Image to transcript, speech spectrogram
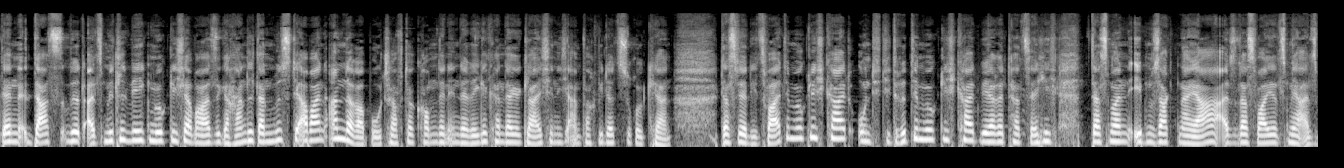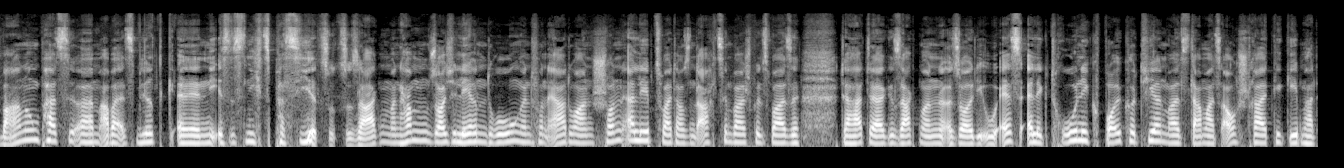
Denn das wird als Mittelweg möglicherweise gehandelt. Dann müsste aber ein anderer Botschafter kommen, denn in der Regel kann der gleiche nicht einfach wieder zurückkehren. Das wäre die zweite Möglichkeit. Und die dritte Möglichkeit wäre tatsächlich, dass man eben sagt, na ja, also das war jetzt mehr als Warnung, ähm, aber es wird, äh, es ist nichts passiert sozusagen. Man haben solche leeren Drohungen von Erdogan schon erlebt erlebt, 2018 beispielsweise. Da hat er gesagt, man soll die US-Elektronik boykottieren, weil es damals auch Streit gegeben hat.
